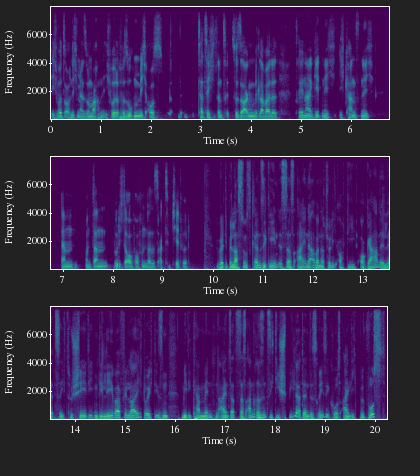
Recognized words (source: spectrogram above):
ich würde es auch nicht mehr so machen. Ich würde versuchen, mich aus tatsächlich dann zu sagen, mittlerweile Trainer geht nicht, ich kann es nicht. Ähm, und dann würde ich darauf hoffen, dass es akzeptiert wird über die Belastungsgrenze gehen, ist das eine, aber natürlich auch die Organe letztlich zu schädigen, die Leber vielleicht durch diesen Medikamenteneinsatz. Das andere, sind sich die Spieler denn des Risikos eigentlich bewusst,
